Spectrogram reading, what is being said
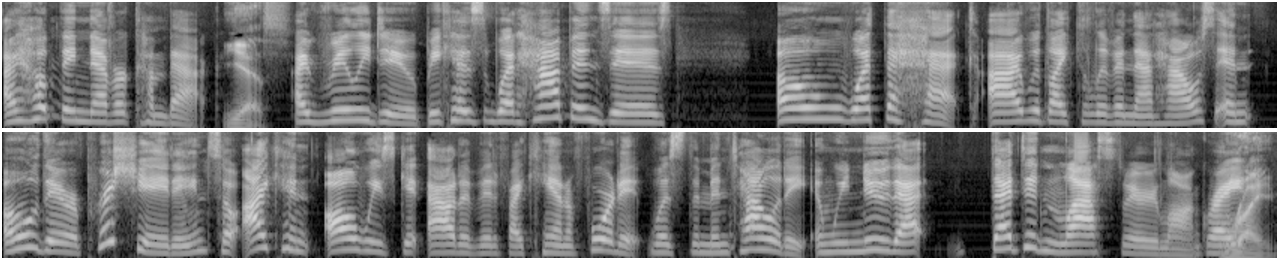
I hope they never come back. Yes. I really do. Because what happens is, oh, what the heck? I would like to live in that house. And oh, they're appreciating. So I can always get out of it if I can't afford it, was the mentality. And we knew that that didn't last very long, right? Right.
